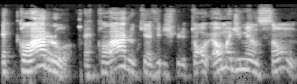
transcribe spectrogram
É claro, é claro que a vida espiritual é uma dimensão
